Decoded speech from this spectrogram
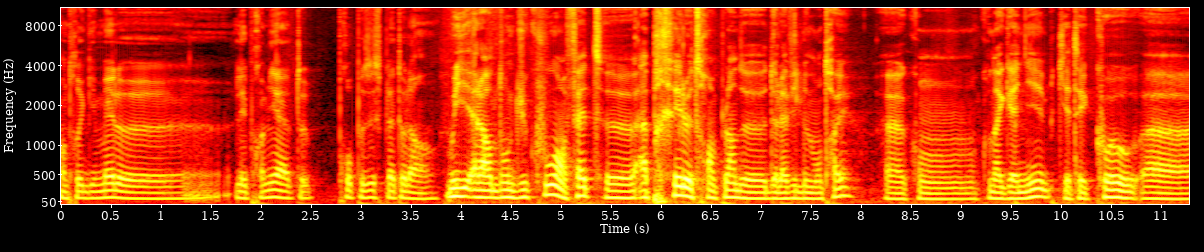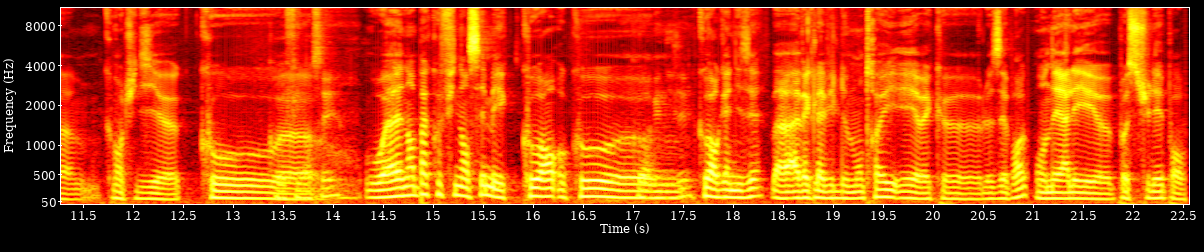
entre guillemets, le, les premiers à te proposer ce plateau-là. Hein. Oui, alors donc du coup, en fait, euh, après le tremplin de, la ville de Montreuil, euh, qu'on qu a gagné, qui était co... Euh, comment tu dis co... Co-financé Ouais, non, pas cofinancé, mais co-organisé. Co co-organisé bah, avec la ville de Montreuil et avec le Zébrock. On est allé postuler pour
